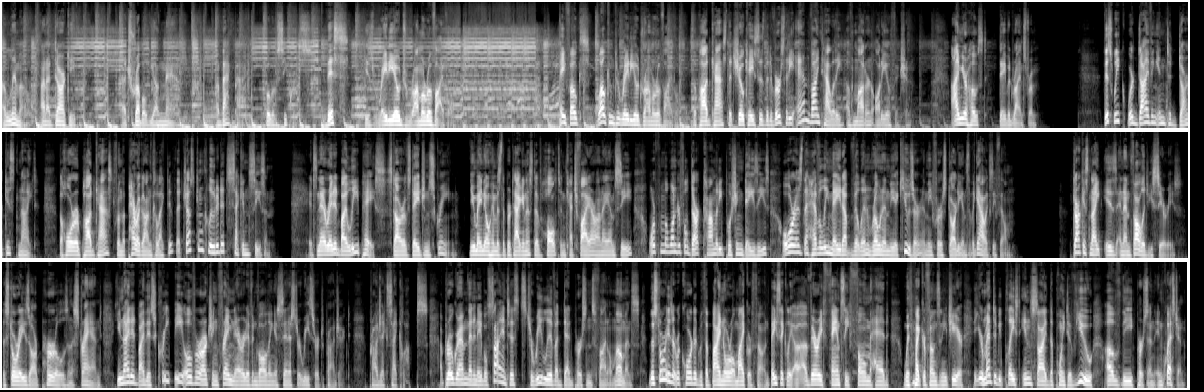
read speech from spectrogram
A limo on a dark evening, a troubled young man, a backpack full of secrets. This is Radio Drama Revival. Hey, folks, welcome to Radio Drama Revival, the podcast that showcases the diversity and vitality of modern audio fiction. I'm your host, David Rheinstrom. This week, we're diving into Darkest Night, the horror podcast from the Paragon Collective that just concluded its second season. It's narrated by Lee Pace, star of stage and screen. You may know him as the protagonist of Halt and Catch Fire on AMC, or from the wonderful dark comedy Pushing Daisies, or as the heavily made up villain Ronan the Accuser in the first Guardians of the Galaxy film. Darkest Night is an anthology series. The stories are pearls in a strand, united by this creepy, overarching frame narrative involving a sinister research project. Project Cyclops, a program that enables scientists to relive a dead person's final moments. The stories are recorded with a binaural microphone, basically a, a, very fancy foam head with microphones in each ear. That you're meant to be placed inside the point of view of the person in question.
